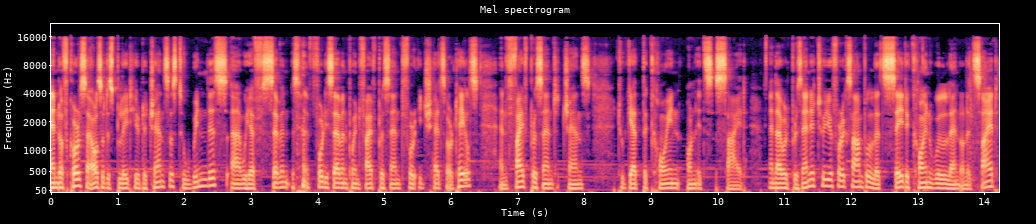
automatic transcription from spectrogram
And of course, I also displayed here the chances to win this. Uh, we have 47.5% for each heads or tails and 5% chance to get the coin on its side. And I will present it to you, for example. Let's say the coin will land on its side.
